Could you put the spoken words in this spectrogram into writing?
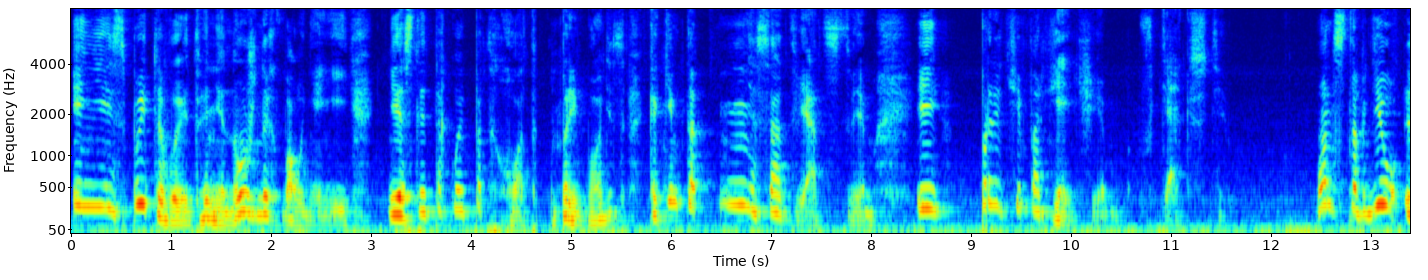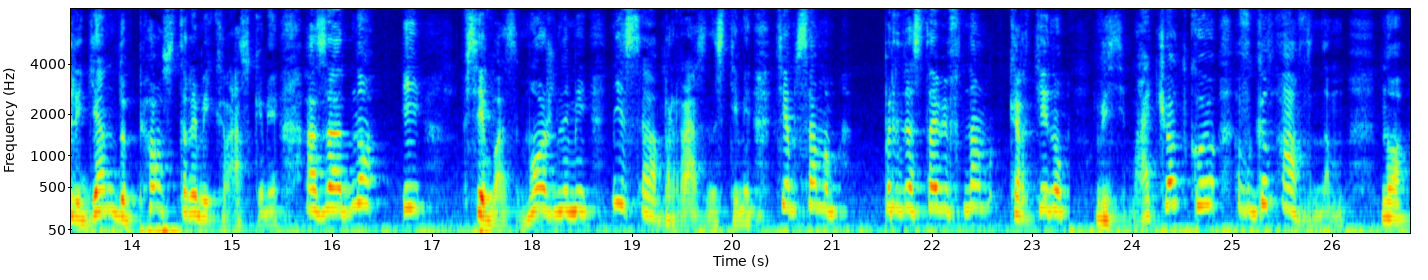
и не испытывает ненужных волнений, если такой подход приводит к каким-то несоответствиям и противоречиям в тексте. Он снабдил легенду пестрыми красками, а заодно и всевозможными несообразностями, тем самым предоставив нам картину весьма четкую в главном, но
